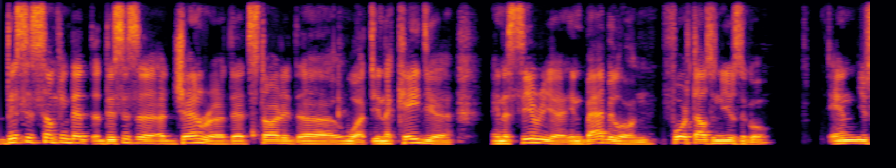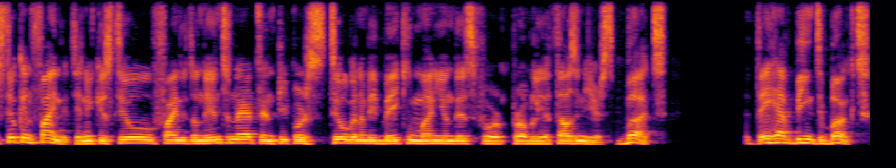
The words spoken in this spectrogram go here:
This is something that this is a, a genre that started uh, what in Akkadian, in Assyria, in Babylon, four thousand years ago and you still can find it and you can still find it on the internet and people are still going to be making money on this for probably a thousand years but they have been debunked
